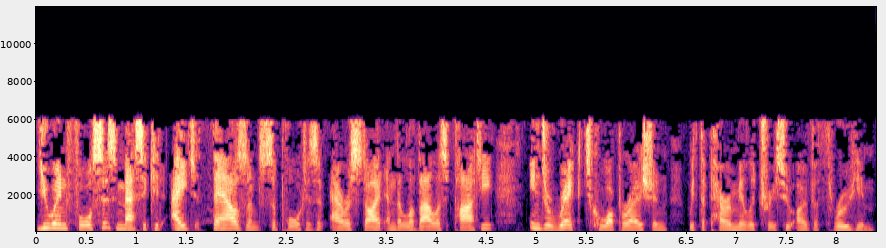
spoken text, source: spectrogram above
UN forces massacred 8,000 supporters of Aristide and the Lavalas party in direct cooperation with the paramilitaries who overthrew him,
